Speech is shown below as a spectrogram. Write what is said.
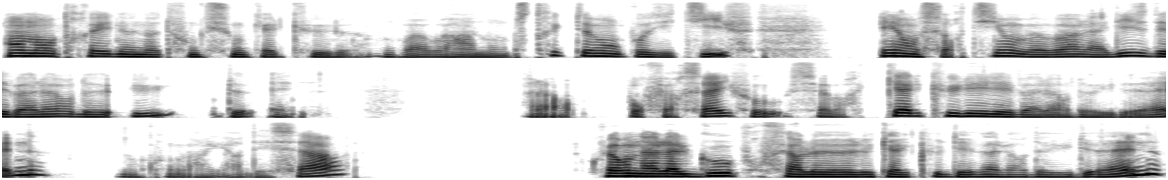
en entrée de notre fonction calcul, on va avoir un nombre strictement positif, et en sortie, on va voir la liste des valeurs de U de n. Alors, pour faire ça, il faut savoir calculer les valeurs de U de n. Donc on va regarder ça. Donc là, on a l'algo pour faire le, calcul des valeurs de U de n,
